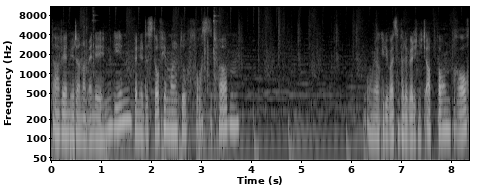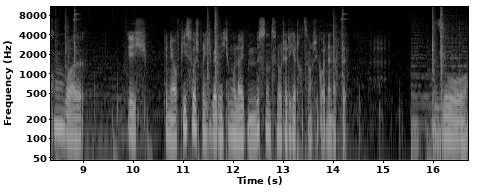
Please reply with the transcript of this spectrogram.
Da werden wir dann am Ende hingehen, wenn wir das Dorf hier mal durchforstet haben. Oh okay, die Weizenfelder werde ich nicht abbauen brauchen, weil ich bin ja auf Peaceful, sprich ich werde nicht Hunger leiden müssen und zur Not hätte ich ja trotzdem noch die goldenen Äpfel. So.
